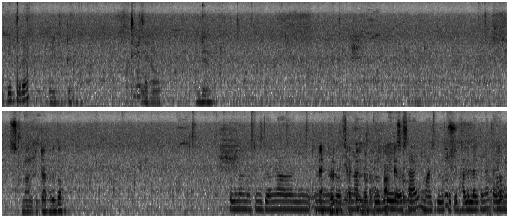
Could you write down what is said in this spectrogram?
একের পর এক। এই দিকটাই ঠিক আছে। হ্যাঁ সোনা দুটা খাবে তো? পরিমাণ মতন জল না রসা না দিয়ে ডুবলে রসায় মাছগুলো খেতে ভালো লাগবে না তাই আমি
